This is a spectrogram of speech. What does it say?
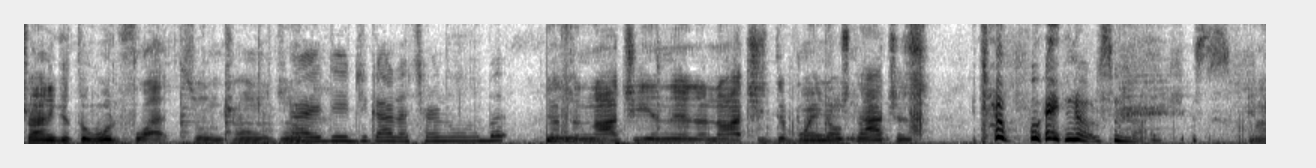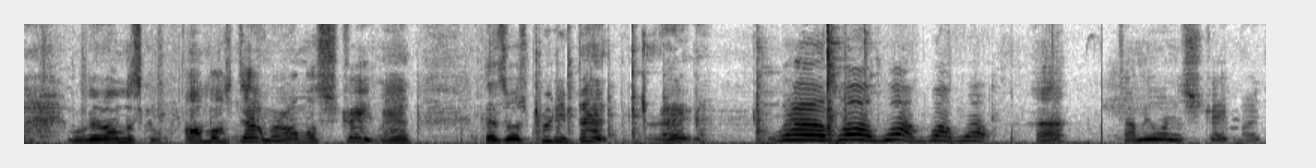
They're like, I'm trying to get the wood flat. That's what I'm trying to do. All right, dude, you gotta turn a little bit. There's a nachi and then a nachi, the Buenos notches. the Buenos notches. We're gonna almost almost done. We're almost straight, man. Because it was pretty bent, right? Whoa, whoa, whoa, whoa, whoa. Huh? Tell me when it's straight, Mike.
